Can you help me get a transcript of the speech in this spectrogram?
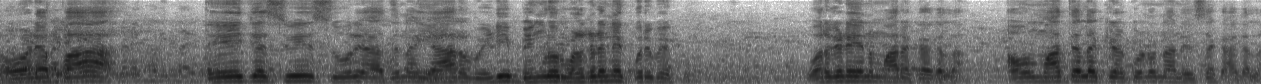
ನೋಡಪ್ಪ, ತೇಜಸ್ವಿ ಸೂರ್ಯ, ಅದನ್ನ ಯಾರು ಇಡೀ ಬೆಂಗಳೂರು ಒಳಗಡೆನೆ ಕುರಿಬೇಕು. ಹೊರಗಡೆ ಏನು ಮಾರಕ್ಕಾಗಲ್ಲ. ಅವನ ಮಾತೆಲ್ಲ ಕೇಳ್ಕೊಂಡು ನಾನು ಇರ್ಸಕ್ಕಾಗಲ್ಲ.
